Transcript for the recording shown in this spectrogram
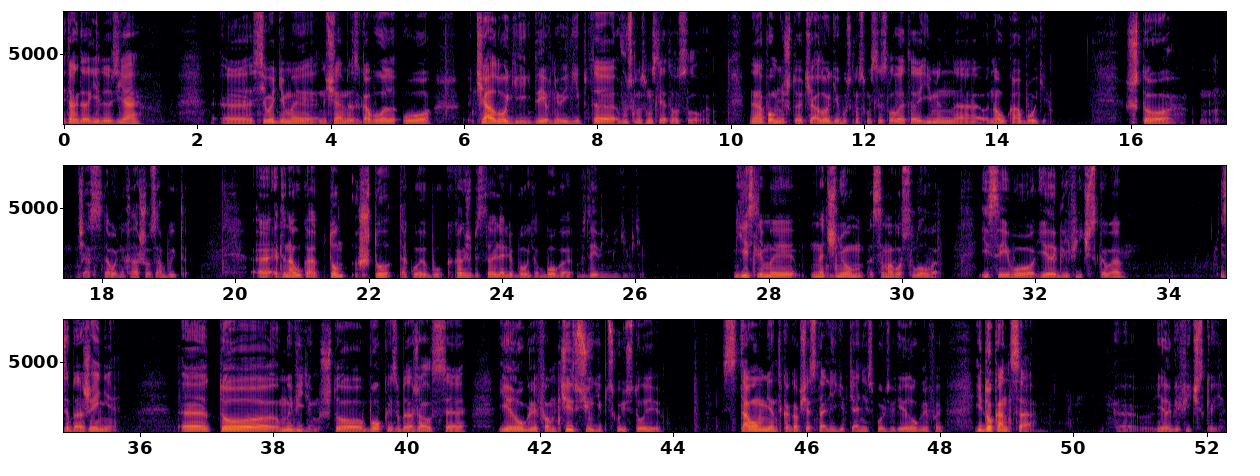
Итак, дорогие друзья, э, сегодня мы начинаем разговор о теологии Древнего Египта в узком смысле этого слова. Я напомню, что теология в узком смысле слова – это именно наука о Боге, что сейчас довольно хорошо забыто. Э, это наука о том, что такое Бог. Как же представляли Бога в Древнем Египте? Если мы начнем с самого слова и с его иероглифического изображения, э, то мы видим, что Бог изображался иероглифом через всю египетскую историю, с того момента, как вообще стали египтяне использовать иероглифы, и до конца э, иероглифической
